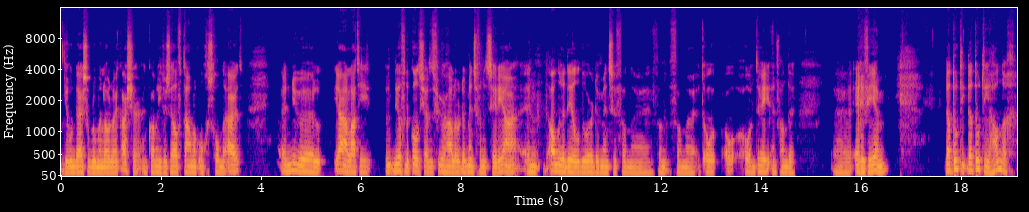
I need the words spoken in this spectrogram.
Jeroen Dijsselbloem en Lodewijk Asscher. En kwam hij er zelf tamelijk ongeschonden uit. En nu uh, ja, laat hij een deel van de kooltjes uit het vuur halen door de mensen van het CDA. En het andere deel door de mensen van, van, van het OMT en van de RIVM. Dat doet, hij, dat doet hij handig.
